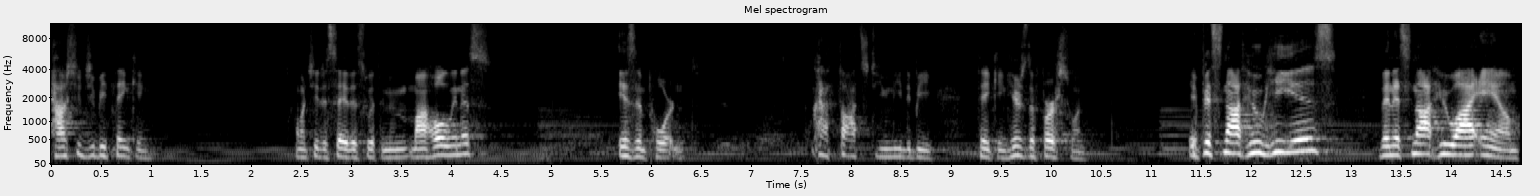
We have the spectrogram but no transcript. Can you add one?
How should you be thinking? I want you to say this with me. My holiness is important. What kind of thoughts do you need to be thinking? Here's the first one. If it's not who he is, then it's not who I am.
